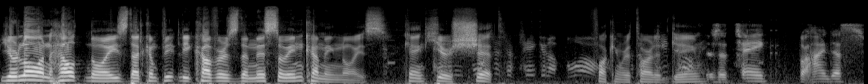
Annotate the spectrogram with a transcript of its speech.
you're low on health noise that completely covers the missile incoming noise. Can't hear shit. forces have taken a blow. Fucking retarded game. There's a tank behind us.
